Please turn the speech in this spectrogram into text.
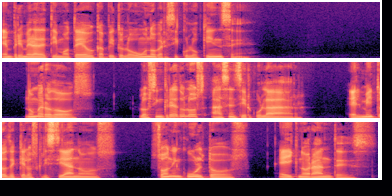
en 1 de Timoteo capítulo 1 versículo 15. Número 2. Los incrédulos hacen circular el mito de que los cristianos son incultos e ignorantes.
